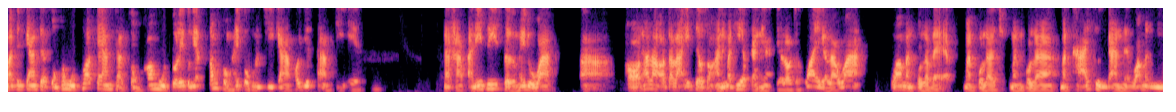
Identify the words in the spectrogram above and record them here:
มันเป็นการจัดส่งข้อมูลเพราะการจัดส่งข้อมูลตัวเลขตรงนี้ต้องส่งให้กรมบัญชีกลางเพราะยึดตาม GS นะครับ อันนี้ที่เสริมให้ดูว่าอ่าพอถ้าเราเอาตาราง Excel สองอันนี้มาเทียบกันเนี่ยเดี๋ยวเราจะไขว้กันแล้วว่า ว่ามันคนละแบบมันคนละมันคนละมันคล้ายคลึงกันเนี่ยว่ามันมี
